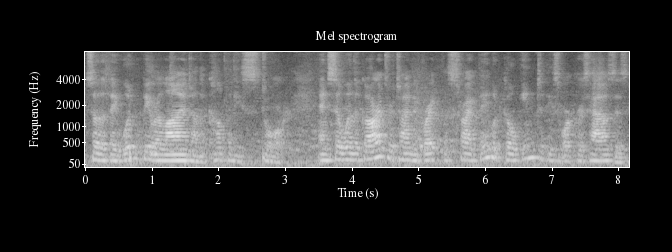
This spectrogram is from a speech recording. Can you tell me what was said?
so that they wouldn't be reliant on the company's store. And so when the guards were trying to break the strike, they would go into these workers' houses,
